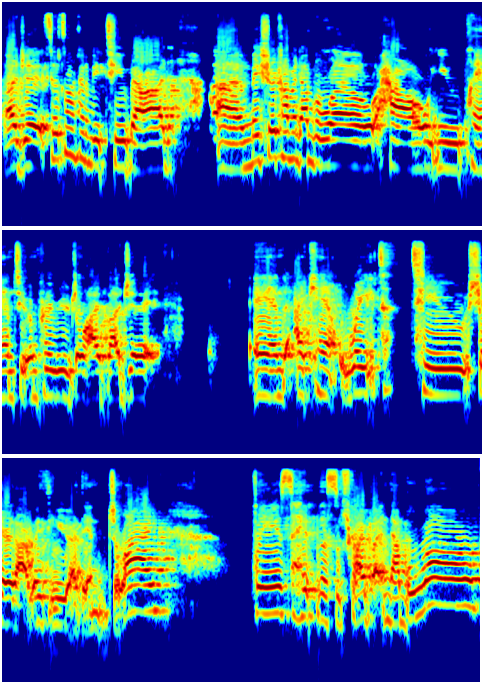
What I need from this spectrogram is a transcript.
budget, so it's not going to be too bad. Um, make sure to comment down below how you plan to improve your July budget, and I can't wait to share that with you at the end of July. Please hit the subscribe button down below,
